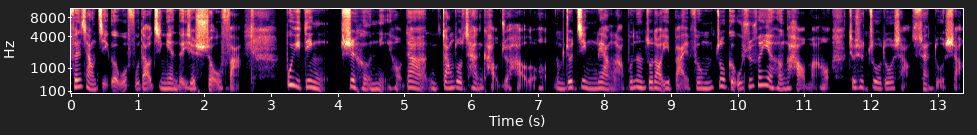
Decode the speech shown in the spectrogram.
分享几个我辅导经验的一些手法，不一定适合你哈，但你当做参考就好了哈。那我们就尽量啦，不能做到一百分，我们做个五十分也很好嘛，哦，就是做多少算多少。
